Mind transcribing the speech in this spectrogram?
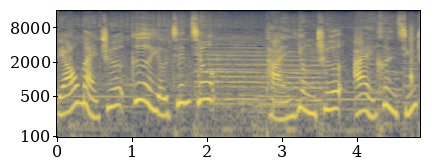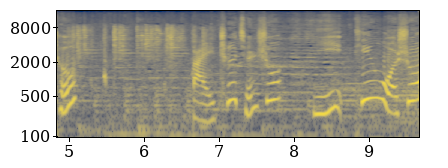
聊买车各有千秋，谈用车爱恨情仇。百车全说，你听我说。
